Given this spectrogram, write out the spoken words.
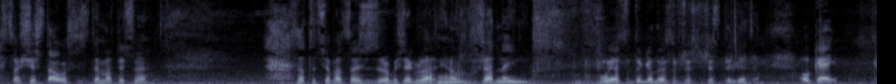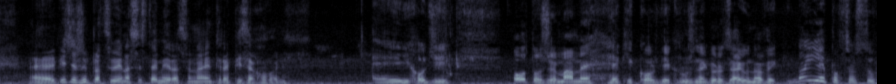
coś się stało systematyczne, no to trzeba coś zrobić regularnie. No żadnej wuja, co ty gadasz, to przecież wszyscy wiedzą. Okej. E, Wiecie, że pracuję na systemie racjonalnej terapii zachowań. E, I chodzi o to, że mamy jakiekolwiek różnego rodzaju nawyki. No i je po prostu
